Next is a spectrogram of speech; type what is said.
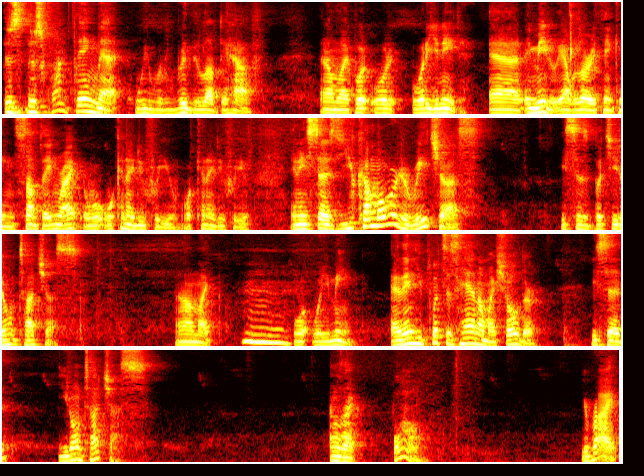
there's there's one thing that we would really love to have, and I'm like, what what what do you need? And immediately I was already thinking something, right? What, what can I do for you? What can I do for you? And he says, you come over to reach us. He says, but you don't touch us. And I'm like, what, what do you mean? And then he puts his hand on my shoulder. He said, you don't touch us. I was like, whoa, you're right.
